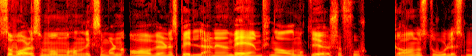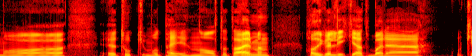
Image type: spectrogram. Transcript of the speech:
så var det som om han liksom var den avgjørende spilleren i en VM-finale. Måtte gjøre så fort, og han sto liksom og eh, tok imot Payne og alt dette her. Men hadde ikke vært like greit å bare Ok,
